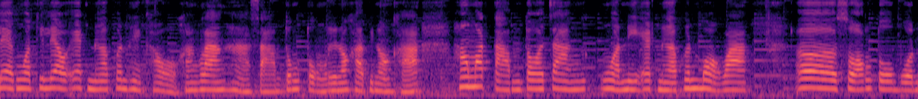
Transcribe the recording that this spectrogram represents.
แรกงวดที่แล้วเอ็ดเหนือเพื่อนให้เขาข้างล่างหาสามตรงๆเลยเนาะค่ะพี่น้องคะเฮามาตามต่อจังงวดนี้เอ็ดเหนือเพื่อนบอกว่าเออสองตัวบน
